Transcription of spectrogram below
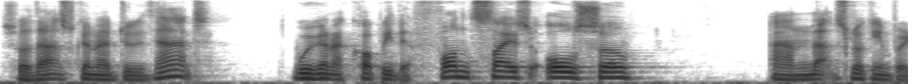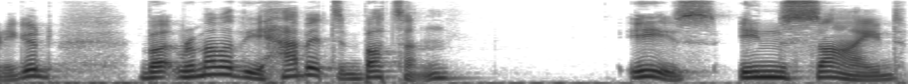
So that's going to do that. We're going to copy the font size also, and that's looking pretty good. But remember, the habit button is inside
